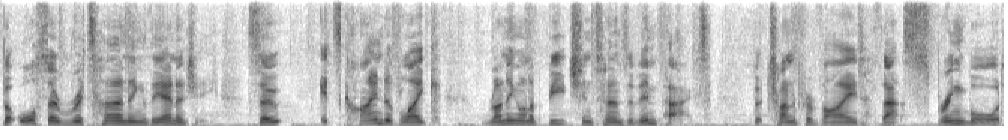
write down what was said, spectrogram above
but also returning the energy. So it's kind of like running on a beach in terms of impact, but trying to provide that springboard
